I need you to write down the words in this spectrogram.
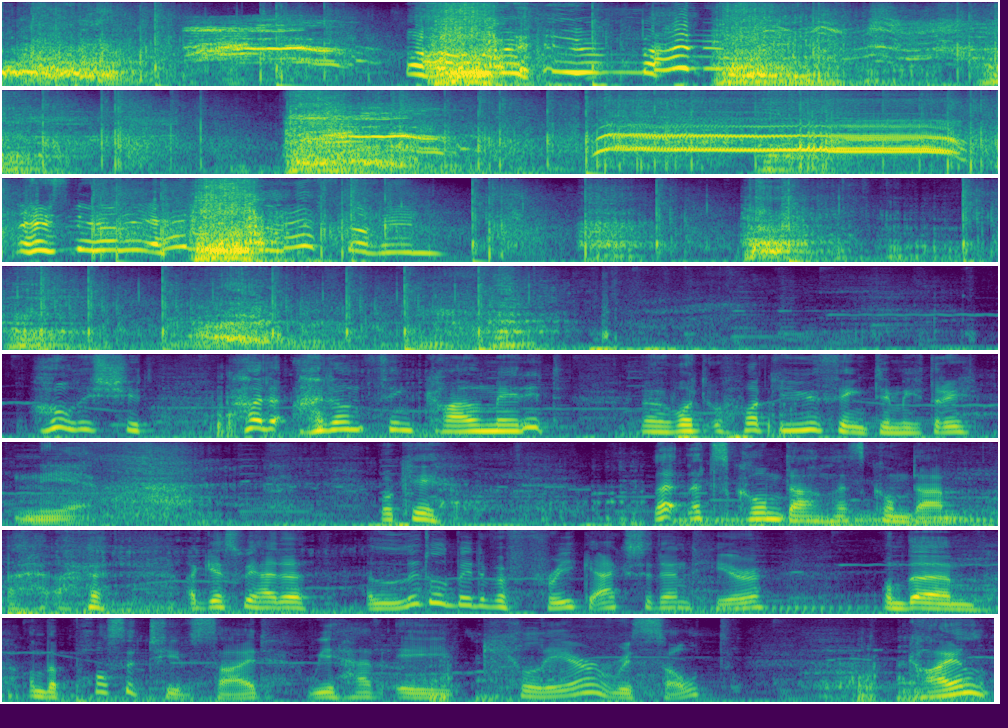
Oh, the humanity! There's barely anything left of him! Holy shit! I, d- I don't think Kyle made it. Uh, what What do you think, Dimitri? Yeah. Okay, let, let's calm down. Let's calm down. I guess we had a, a little bit of a freak accident here. On the um, on the positive side, we have a clear result. Kyle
